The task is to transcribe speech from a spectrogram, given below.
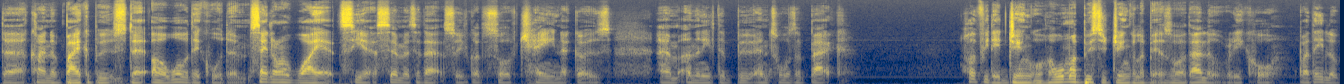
the kind of biker boots that oh what would they call them? Saint Laurent Wyatts yeah similar to that. So you've got the sort of chain that goes um, underneath the boot and towards the back. Hopefully they jingle. I want my boots to jingle a bit as well. That look really cool. But they look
